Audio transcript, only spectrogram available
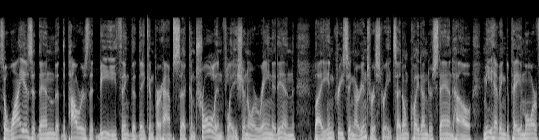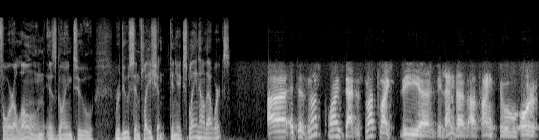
So, why is it then that the powers that be think that they can perhaps uh, control inflation or rein it in by increasing our interest rates? I don't quite understand how me having to pay more for a loan is going to reduce inflation. Can you explain how that works? Uh, it is not quite that. It's not like the uh, the lenders are trying to or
